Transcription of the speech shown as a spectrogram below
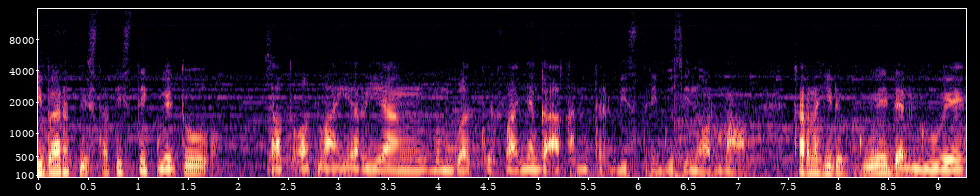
ibarat di statistik gue tuh satu outlier yang membuat kurvanya nggak akan terdistribusi normal. Karena hidup gue dan gue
